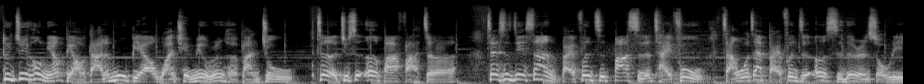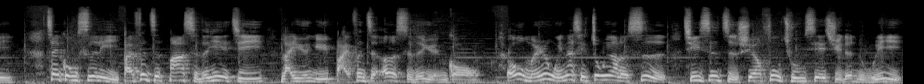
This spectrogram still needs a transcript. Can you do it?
对最后你要表达的目标完全没有任何帮助。这就是二八法则。在世界上，百分之八十的财富掌握在百分之二十的人手里；在公司里，百分之八十的业绩来源于百分之二十的员工。而我们认为那些重要的事，其实只需要付出些许的努力。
